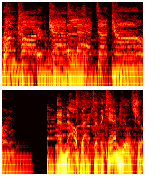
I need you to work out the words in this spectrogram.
RonCarterCadillac.com. And now back to the Cam Hill Show.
